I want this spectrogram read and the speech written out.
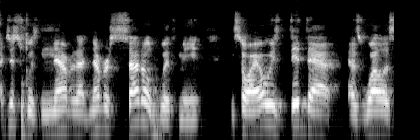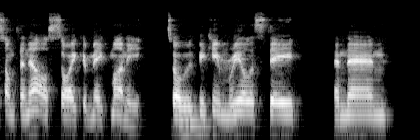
I just was never that never settled with me, and so I always did that as well as something else so I could make money. So mm-hmm. it became real estate, and then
